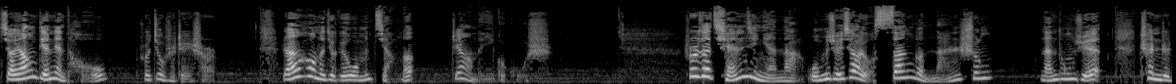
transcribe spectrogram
小杨点点头，说就是这事儿。然后呢，就给我们讲了这样的一个故事，说是在前几年呢，我们学校有三个男生，男同学趁着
